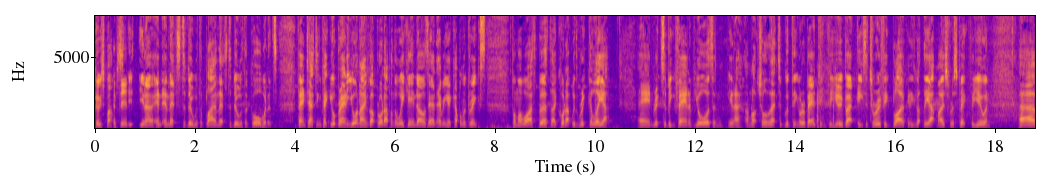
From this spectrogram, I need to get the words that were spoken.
goosebumps. It did. You know, and, and that's to do with the play, and that's to do with the call. But it's fantastic. In fact, your Brownie, your name got brought up on the weekend. I was out having a couple of drinks for my wife's birthday. Caught up with Rick Galea. And Rick's a big fan of yours, and you know I'm not sure that that's a good thing or a bad thing for you, but he's a terrific bloke, and he's got the utmost respect for you. And uh,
